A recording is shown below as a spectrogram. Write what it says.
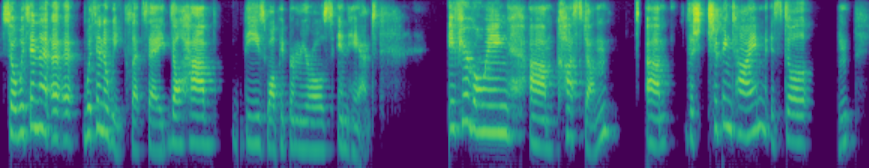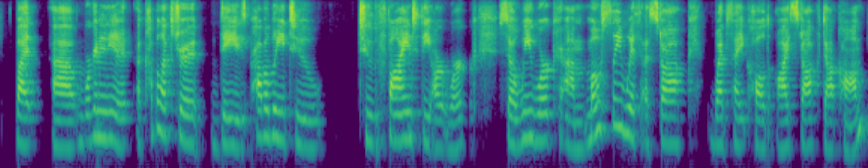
So within a, a, within a week let's say they'll have these wallpaper murals in hand. If you're going um, custom um, the shipping time is still but uh, we're going to need a, a couple extra days probably to to find the artwork. So we work um, mostly with a stock website called istock.com.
